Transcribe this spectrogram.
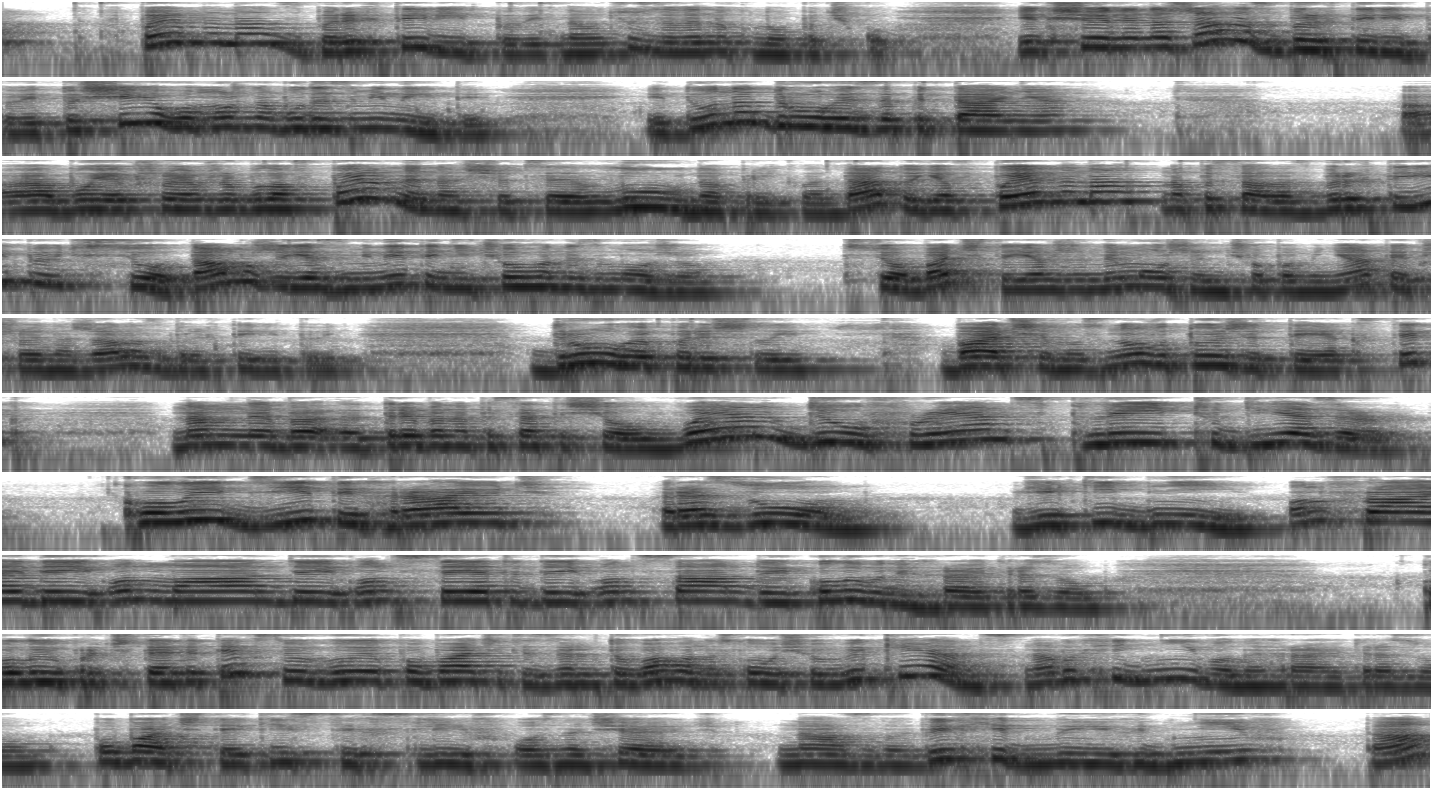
Впевнена, зберегти відповідь на оцю зелену кнопочку. Якщо я не нажала зберегти відповідь, то ще його можна буде змінити. Іду на друге запитання. Або якщо я вже була впевнена, що це Лу, наприклад, да, то я впевнена, написала зберегти відповідь, все, там уже я змінити нічого не зможу. Все, бачите, я вже не можу нічого поміняти, якщо я нажала зберегти відповідь. Друге перейшли. Бачимо знову той же текстик. Нам неба- треба написати, що When do friends play together? Коли діти грають разом. В які дні? On Friday, on Monday, on Saturday, on Sunday. Коли вони грають разом? Коли ви прочитаєте текст, ви побачите, звернете увагу на слово, що weekends, на вихідні вони грають разом. Побачите, які з цих слів означають назви вихідних днів. Та?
